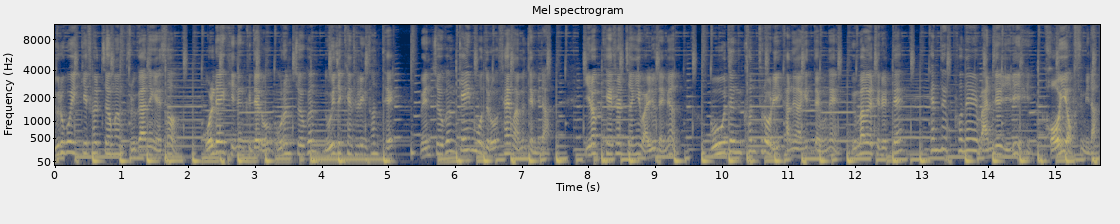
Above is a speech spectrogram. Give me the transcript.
누르고 있기 설정은 불가능해서 원래 기능 그대로 오른쪽은 noise canceling 선택, 왼쪽은 게임 모드로 사용하면 됩니다. 이렇게 설정이 완료되면 모든 컨트롤이 가능하기 때문에 음악을 들을 때 핸드폰을 만질 일이 거의 없습니다.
